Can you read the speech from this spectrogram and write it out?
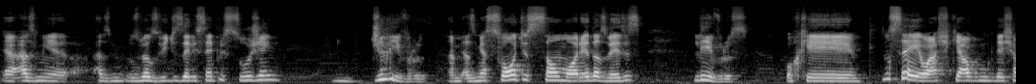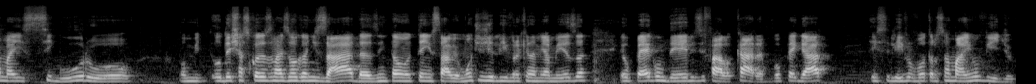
é, as minhas, as, os meus vídeos eles sempre surgem de livro. As minhas fontes são, a maioria das vezes, livros. Porque, não sei, eu acho que algo me deixa mais seguro ou ou, me, ou deixa as coisas mais organizadas. Então eu tenho, sabe, um monte de livro aqui na minha mesa. Eu pego um deles e falo, cara, vou pegar esse livro, vou transformar em um vídeo.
